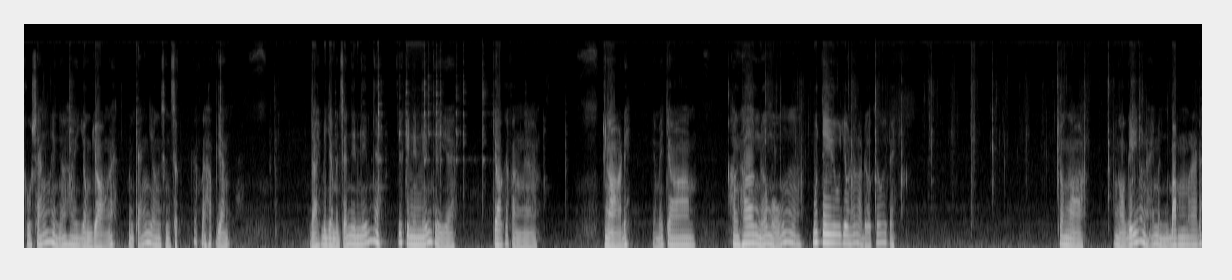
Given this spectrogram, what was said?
củ sắn thì nó hơi giòn giòn á. Mình cắn vô sừng sực, rất là hấp dẫn. Rồi, bây giờ mình sẽ nêm nếm nha. Trước khi nêm nếm thì à, cho cái phần à, ngò đi. Rồi mới cho hơn hơn nửa muỗng à, muối tiêu vô nữa là được đó quý vị. Cho ngò ngò gí mới nãy mình băm ra đó.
